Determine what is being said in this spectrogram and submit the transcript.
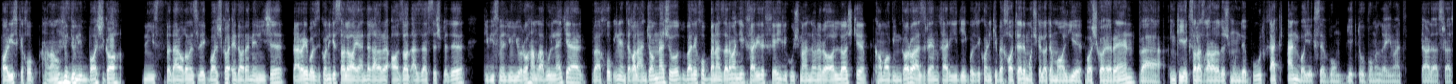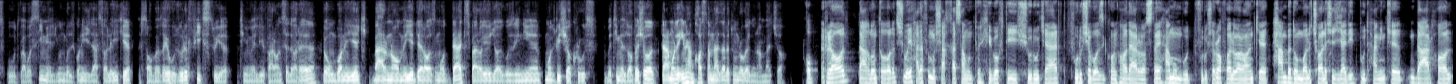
پاریس که خب هممون می‌دونیم باشگاه نیست و در واقع مثل یک باشگاه اداره نمیشه. برای بازیکنی که سال آینده قراره آزاد از دستش بده 200 میلیون یورو هم قبول نکرد و خب این انتقال انجام نشد. ولی خب به نظر من یک خرید خیلی هوشمندانه رئال داشت که کاماوینگا رو از رن خرید. یک بازیکنی که به خاطر مشکلات مالی باشگاه رن و اینکه یک سال از قراردادش مونده بود قطعا با یک سوم یک دوم قیمت در دسترس بود و با سی میلیون بازیکن 18 ساله ای که سابقه حضور فیکس توی تیم ملی فرانسه داره به عنوان یک برنامه دراز مدت برای جایگزینی مدریچ یا کروس به تیم اضافه شد. در مورد این هم خواستم نظرتون رو بدونم بچه ها. خب رئال نقل و انتقالاتش با یه هدف مشخص همونطوری که گفتی شروع کرد. فروش بازیکنها در راستای همون بود. فروش رافال واران که هم به دنبال چالش جدید بود همین که به حال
